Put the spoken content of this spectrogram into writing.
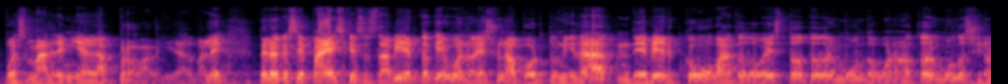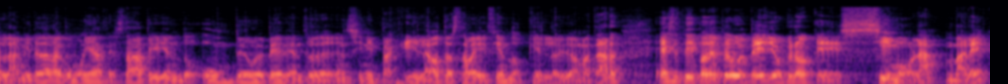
pues madre mía la probabilidad, ¿vale? Pero que sepáis que esto está abierto, que bueno, es una oportunidad de ver cómo va todo esto, todo el mundo, bueno, no todo el mundo, sino la mitad de la comunidad estaba pidiendo un PvP dentro de Genshin Impact y la otra estaba diciendo que lo iba a matar. Este tipo de PvP yo creo que sí mola, ¿vale?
